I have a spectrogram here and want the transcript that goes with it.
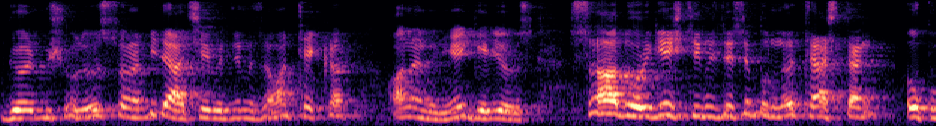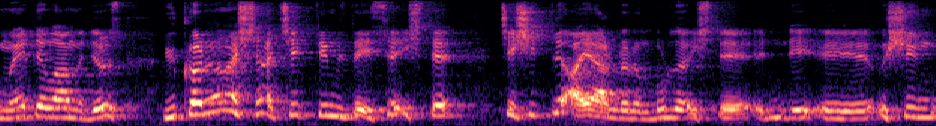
görmüş oluyoruz. Sonra bir daha çevirdiğimiz zaman tekrar ana menüye geliyoruz. Sağa doğru geçtiğimizde ise bunları tersten okumaya devam ediyoruz. Yukarıdan aşağı çektiğimizde ise işte çeşitli ayarların burada işte e, e, ışın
